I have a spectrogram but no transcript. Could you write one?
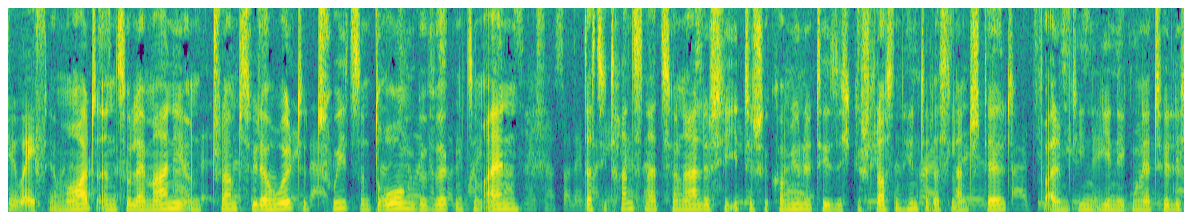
Der Mord an Soleimani und Trumps wiederholte Tweets und Drohungen bewirken zum einen, dass die transnationale schiitische Community sich geschlossen hinter das Land stellt, vor allem diejenigen natürlich,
